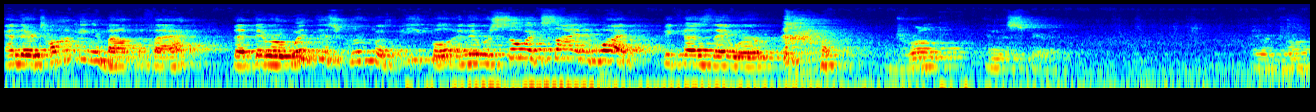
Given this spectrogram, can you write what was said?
And they're talking about the fact that they were with this group of people and they were so excited. Why? Because they were drunk in the Spirit. They were drunk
